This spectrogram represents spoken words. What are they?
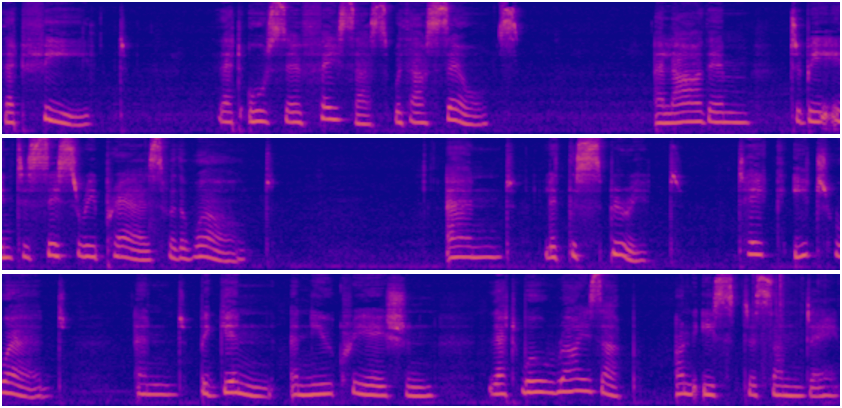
that feed, that also face us with ourselves. Allow them to be intercessory prayers for the world. And let the Spirit take each word and begin a new creation that will rise up on Easter Sunday.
